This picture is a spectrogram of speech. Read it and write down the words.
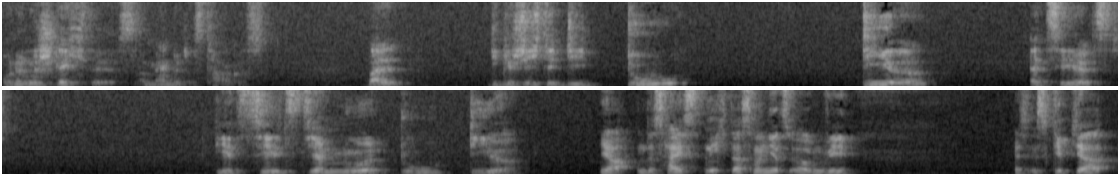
oder eine schlechte ist am Ende des Tages. Weil die Geschichte, die du dir erzählst, die erzählst ja nur du dir. Ja, und das heißt nicht, dass man jetzt irgendwie. Es, es gibt ja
